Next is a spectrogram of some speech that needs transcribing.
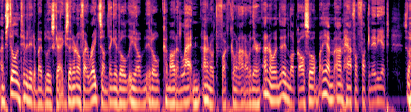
I'm still intimidated by Blue Sky because I don't know if I write something, it'll you know it'll come out in Latin. I don't know what the fuck's going on over there. I don't know. And, and look, also, yeah, I'm, I'm, half a fucking idiot, so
